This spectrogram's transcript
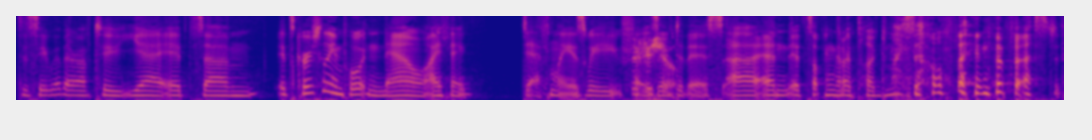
to see what they're up to. Yeah, it's um it's crucially important now, I think, definitely as we phase sure. into this. Uh, and it's something that I plugged myself in the first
